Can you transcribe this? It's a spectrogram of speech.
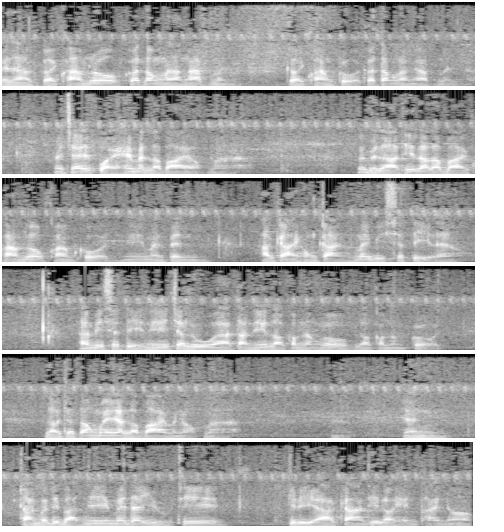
เวลาเกิดความโลภก็ต้องระงับมัน เกิดความโกรธก็ต้องระงับมัน ไม่ใช่ปล่อยให้มันระบายออกมา เวลาที่เราระบายความโลภความโกรธนี่มันเป็น อาการของการไม่มีสติแล้ว ถ้ามีสตินี้จะรู้ว่าตอนนี้เรากำลังโลภเรากำลังโกรธ เราจะต้องไม่ระบายมันออกมาฉะนั้นการปฏิบัตินี้ไม่ได้อยู่ที่กิริยาการที่เราเห็นภายนอก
